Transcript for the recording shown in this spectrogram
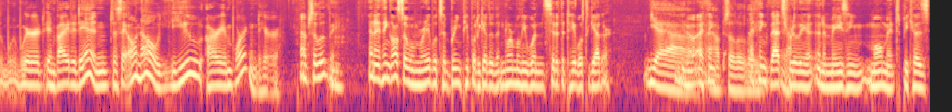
we're invited in to say, "Oh no, you are important here." Absolutely, and I think also when we're able to bring people together that normally wouldn't sit at the table together. Yeah, you know, I think absolutely. I think that's yeah. really an amazing moment because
